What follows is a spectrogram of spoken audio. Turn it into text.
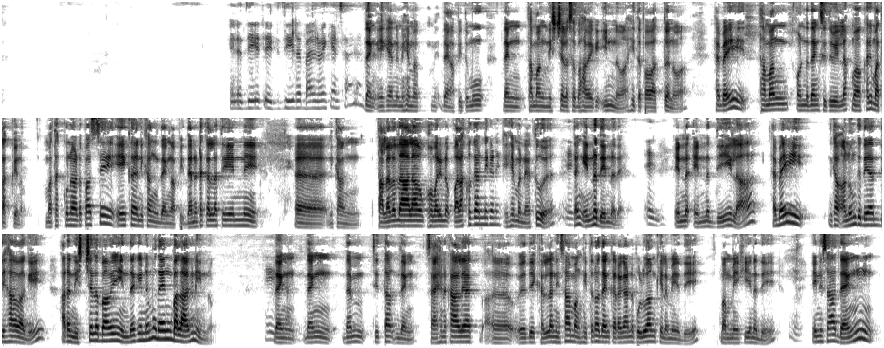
එන දෙයට ඉඩ දීලා බලනවා කියන්නේ සාහනස. දැන් ඒ කියන්නේ මෙහෙම දැන් අපි තුමු දැන් තමන් නිශ්චල ස්වභාවයක ඉන්නවා හිත පවත්වනවා. හැබැයි තමන් ඔන්න දැන් සිතුවිල්ලක් මොකක් හරි මතක් වෙනවා. මතක් වුණාට පස්සේ ඒක නිකන් දැන් අපි දැනට කරලා තියෙන්නේ නිකන් තලලා දාලා කොහොම හරි වලක්ව ගන්න එකනේ. එහෙම නැතුව දැන් එන්න දෙන්න දැන්. එන්න එන්න දීලා හැබැයි නිකන් අනුන්ගේ දෙයක් දිහා වගේ අර නිශ්චල භවයේ ඉඳගෙනම දැන් බලාගෙන ඉන්නවා. දැන් දැන් දැන් චිත්තම් දැන් සෑහෙන කාලයක් ඔය දේ කළා නිසා මම හිතනවා දැන් කරගන්න පුළුවන් කියලා මේ දේ මම මේ කියන දේ ඒ නිසා දැන්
